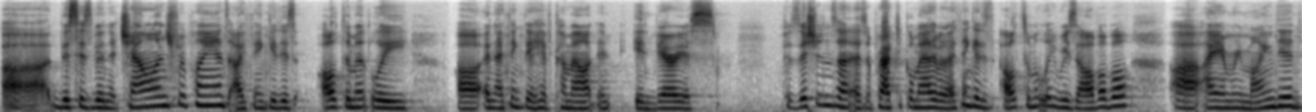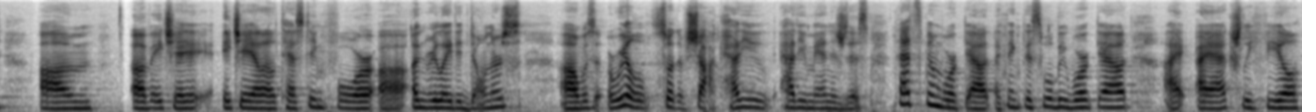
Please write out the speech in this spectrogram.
uh, This has been a challenge for plans. I think it is ultimately, uh, and I think they have come out in, in various positions as a practical matter, but I think it is ultimately resolvable. Uh, I am reminded um, of HA, HLA testing for uh, unrelated donors. Uh, was a real sort of shock. How do you how do you manage this? That's been worked out. I think this will be worked out. I, I actually feel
